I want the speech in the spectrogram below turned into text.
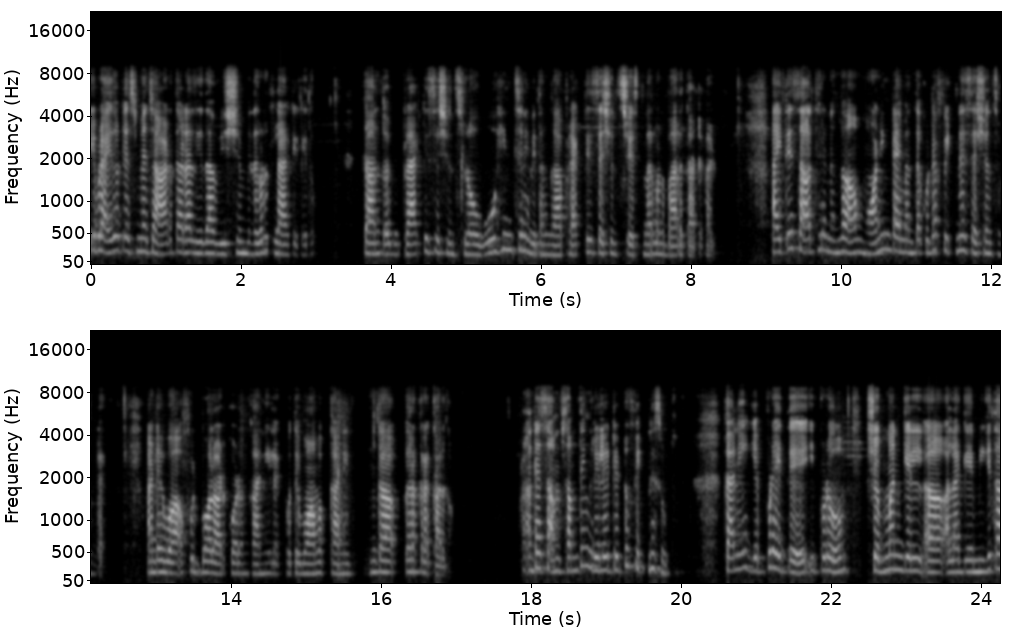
ఇప్పుడు ఐదో టెస్ట్ మ్యాచ్ ఆడతాడా లేదా విషయం మీద కూడా క్లారిటీ లేదు. దాంతో ప్రాక్టీస్ సెషన్స్లో ఊహించని విధంగా ప్రాక్టీస్ సెషన్స్ చేస్తున్నారు మన భారత ఆటగాళ్ళు. అయితే సాధారణంగా మార్నింగ్ టైం అంతా కూడా ఫిట్నెస్ సెషన్స్ ఉంటాయి. అంటే వా ఫుట్బాల్ ఆడుకోవడం కానీ లేకపోతే వార్మప్ కానీ ఇంకా రకరకాలుగా. అంటే some something related to fitness ఉంటుంది. కానీ ఎప్పుడైతే ఇప్పుడు శుభ్మన్ గిల్ అలాగే మిగతా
